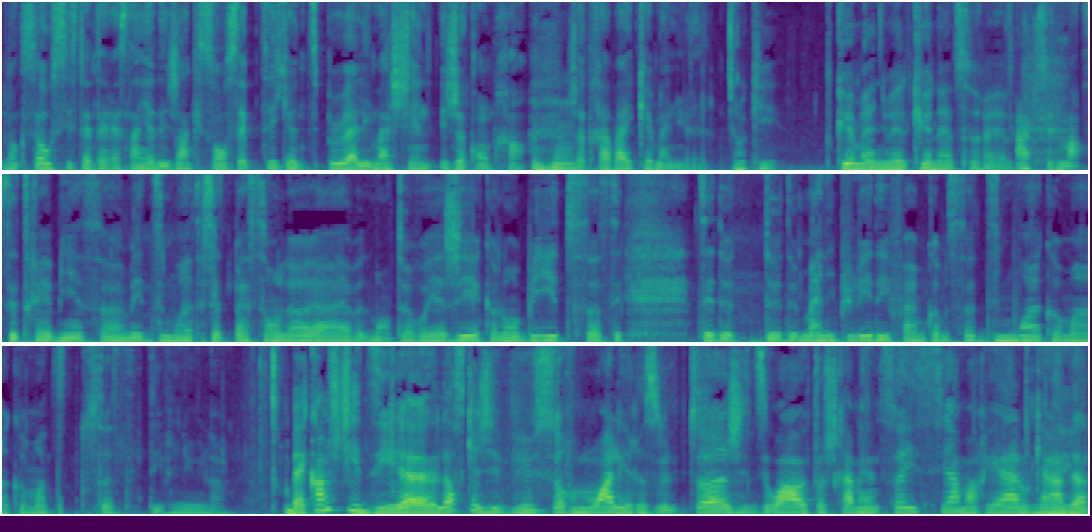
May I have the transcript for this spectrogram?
Donc ça aussi, c'est intéressant. Il y a des gens qui sont sceptiques un petit peu à les machines et je comprends. Je travaille que manuel. OK. Que manuel, que naturel. Absolument. C'est très bien ça. Mais dis-moi, cette passion-là, bon, tu as voyagé à Colombie, tout ça, c'est, tu sais, de, de, de manipuler des femmes comme ça. Dis-moi comment, comment tout ça t'est venu, là. Ben, comme je t'ai dit, euh, lorsque j'ai vu sur moi les résultats, j'ai dit, waouh, il faut que je ramène ça ici à Montréal, au Canada.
